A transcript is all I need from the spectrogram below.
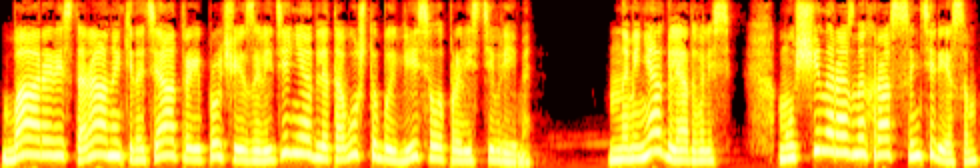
Бары, рестораны, кинотеатры и прочие заведения для того, чтобы весело провести время. На меня оглядывались. Мужчины разных рас с интересом.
